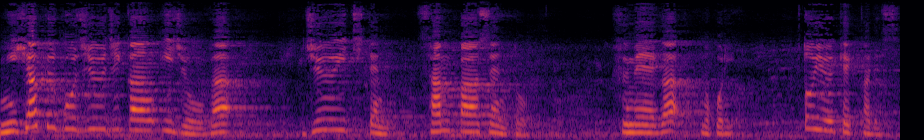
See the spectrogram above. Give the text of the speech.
250時間以上が11.3%、不明が残り。という結果です。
